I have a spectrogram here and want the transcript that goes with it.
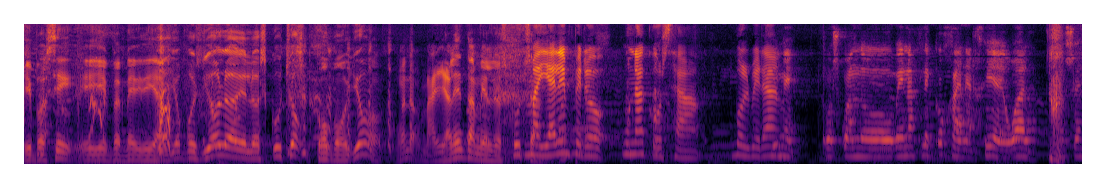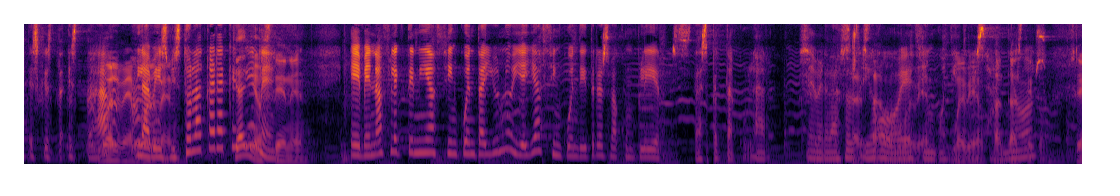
Y pues sí, y pues me diría, yo pues yo lo, lo escucho como yo. Bueno, Mayalen también lo escucha. Mayalen, pero una cosa, volverán. Dime, pues cuando Ben Affleck coja energía igual, no sé. Es que está. está- Vuelven, ¿La habéis visto la cara que ¿Qué tiene? años tiene? Eh, ben Affleck tenía 51 y ella 53 va a cumplir. Está espectacular. De verdad os digo, eh, bien, 53 Muy bien, años. fantástico. Sí.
